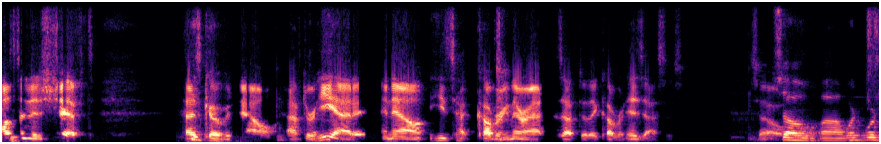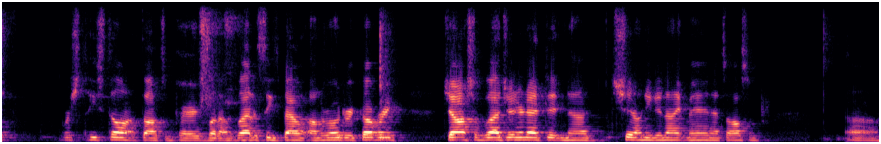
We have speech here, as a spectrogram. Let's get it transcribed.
else in his shift has COVID now after he had it, and now he's covering their asses after they covered his asses. So, So uh, we're, we're he's still in our thoughts and prayers, but I'm glad to see he's back on the road to recovery. Josh, I'm glad your internet didn't uh, shit on you tonight, man. That's awesome. Uh,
